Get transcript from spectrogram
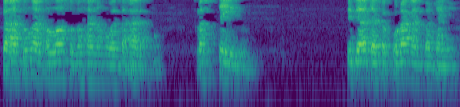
keagungan Allah Subhanahu wa taala. Mesti itu. Tidak ada kekurangan padanya.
